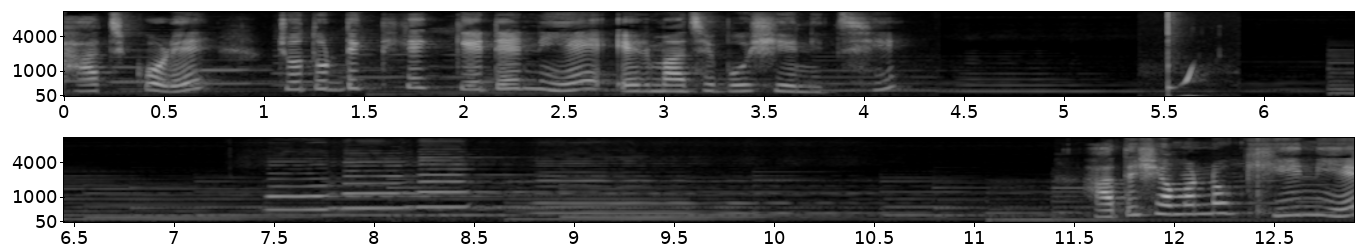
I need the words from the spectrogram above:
ভাঁজ করে চতুর্দিক থেকে কেটে নিয়ে এর মাঝে বসিয়ে নিচ্ছি। হাতে সামান্য ঘি নিয়ে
